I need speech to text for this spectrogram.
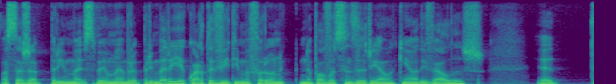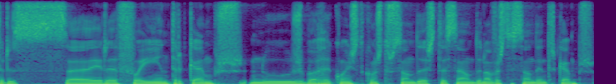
Ou seja, prima, se bem me lembro, a primeira e a quarta vítima foram na Póvoa de Santo Adrião, aqui em Odivelas. A terceira foi em Entre Campos, nos barracões de construção da estação, da nova estação de Entre Campos.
